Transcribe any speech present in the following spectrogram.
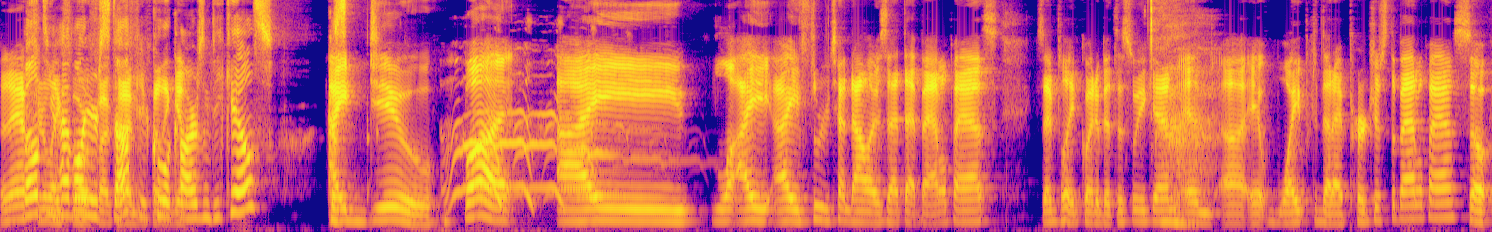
And after well, do you like have all your stuff, your cool get- cars and decals? I do, but I I I threw ten dollars at that battle pass because I played quite a bit this weekend, and uh, it wiped that I purchased the battle pass. So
